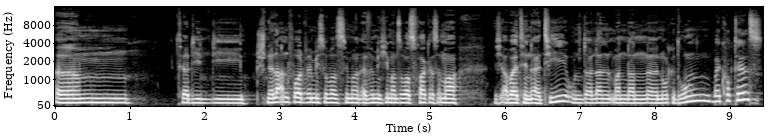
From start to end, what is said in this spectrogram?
Ähm, tja, die, die schnelle Antwort, wenn mich sowas jemand, äh, wenn mich jemand sowas fragt, ist immer, ich arbeite in IT und da landet man dann äh, notgedrungen bei Cocktails.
